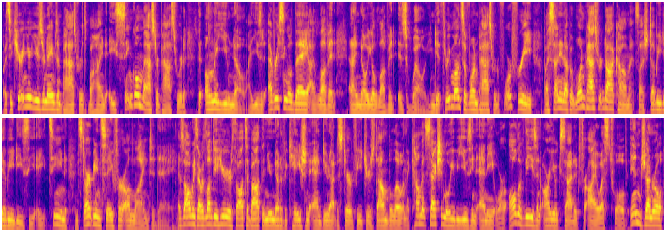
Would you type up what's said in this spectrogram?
by securing your usernames and passwords behind a single master password that only you know. I use it every single day. I love it, and I know you'll love it as well. You can get three months of 1Password for free by signing up at onepassword.com slash WWDC18 and start being safer online today. As always, I would love to hear your thoughts about the new notification and do not disturb features down below in the comment section. Will you be using any or all of these, and are you excited for iOS 12 in general?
